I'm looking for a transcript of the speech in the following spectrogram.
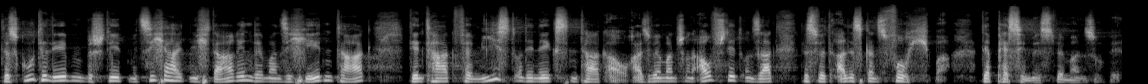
das gute Leben besteht mit Sicherheit nicht darin, wenn man sich jeden Tag den Tag vermiest und den nächsten Tag auch. Also wenn man schon aufsteht und sagt, das wird alles ganz furchtbar, der Pessimist, wenn man so will.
